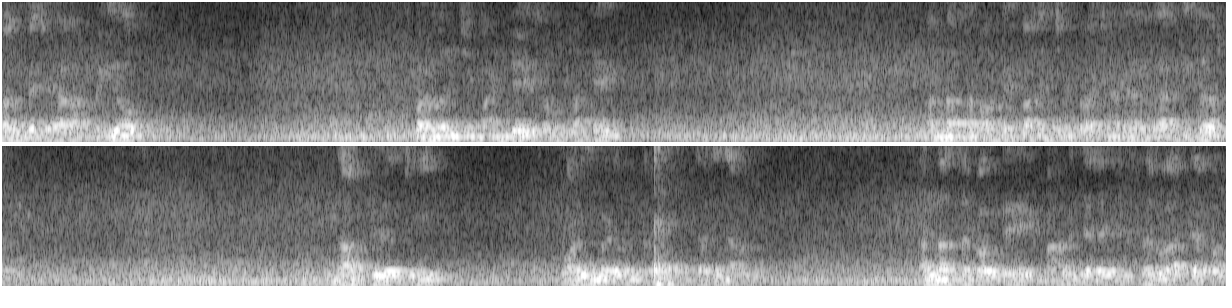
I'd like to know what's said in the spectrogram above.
तालुक्याच्या पी बळवंतजी मांडे लहू लाटे अण्णासाहेब कॉलेजचे प्राचार्य गार्गी सर नागटिळकजी वाळू मॅडम झाले नाव. अण्णासाहेब बावटे महाविद्यालयाचे सर्व अध्यापक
